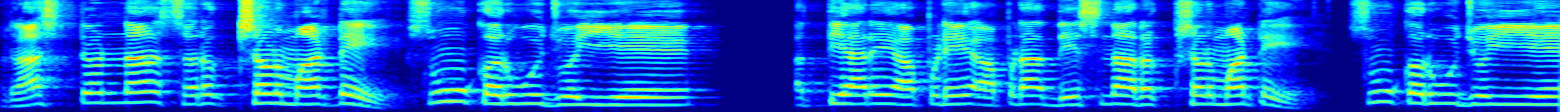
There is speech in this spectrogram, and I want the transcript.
રાષ્ટ્રના સંરક્ષણ માટે શું કરવું જોઈએ? અત્યારે આપણે આપણા દેશના રક્ષણ માટે શું કરવું જોઈએ?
